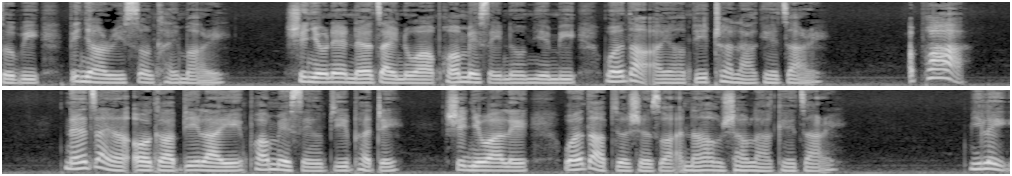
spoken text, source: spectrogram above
ဆိုပြီးပညာရီစွန့်ခိုင်းပါတယ်။ရှင်ညုံနဲ့နန်းကြိုင်တို့ကဖွားမေစိန်တို့မြင်ပြီးဝမ်းသာအားရပြေးထွက်လာခဲ့ကြတယ်။အဖွားနန်းကြိုင်ကအော်ကပြေးလာရင်ဖွားမေစိန်ကိုပြေးဖက်တယ် ရှင်ညိုကလည်းဝမ်းသာပျော်ရွှင်စွာအနားကိုရောက်လာခဲ့ကြတယ်။မီးလေး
